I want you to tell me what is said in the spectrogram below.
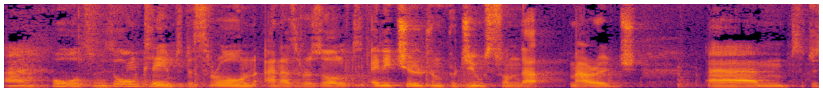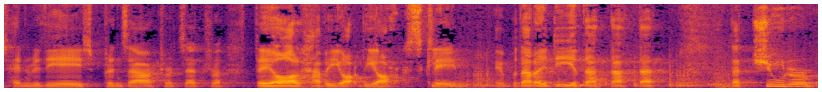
and bolster his own claim to the throne. And as a result, any children produced from that marriage, um, such as Henry VIII, Prince Arthur, etc., they all have a the Yorkist claim. Okay? But that idea, that that that that Tudor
